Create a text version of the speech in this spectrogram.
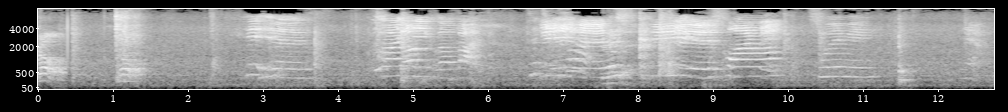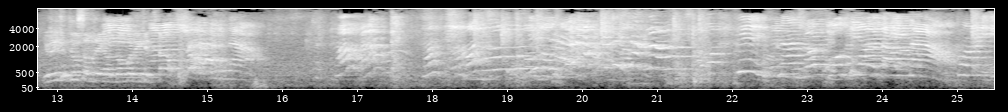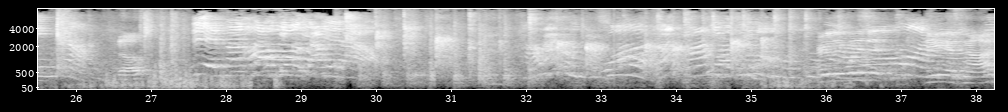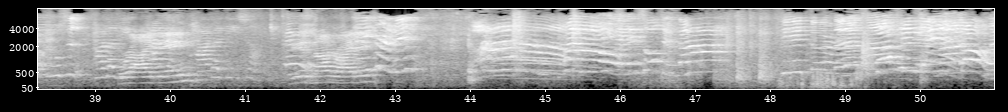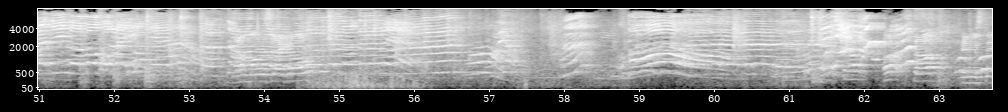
Go. Go. He is climbing the bike. He is, he is climbing, swimming. Yeah. You need to do something or nobody can tell. No. He is not. He is not riding. Oh, Can you stay?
